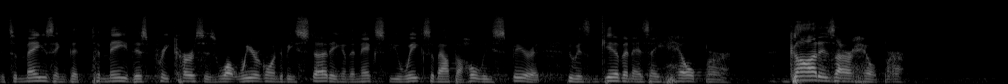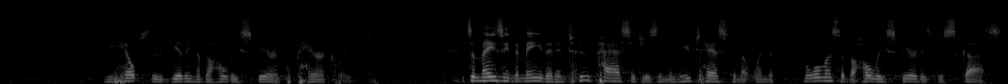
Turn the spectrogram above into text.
It's amazing that to me, this precurses what we are going to be studying in the next few weeks about the Holy Spirit, who is given as a helper. God is our helper. He helps through the giving of the Holy Spirit, the Paraclete. It's amazing to me that in two passages in the New Testament, when the fullness of the Holy Spirit is discussed,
